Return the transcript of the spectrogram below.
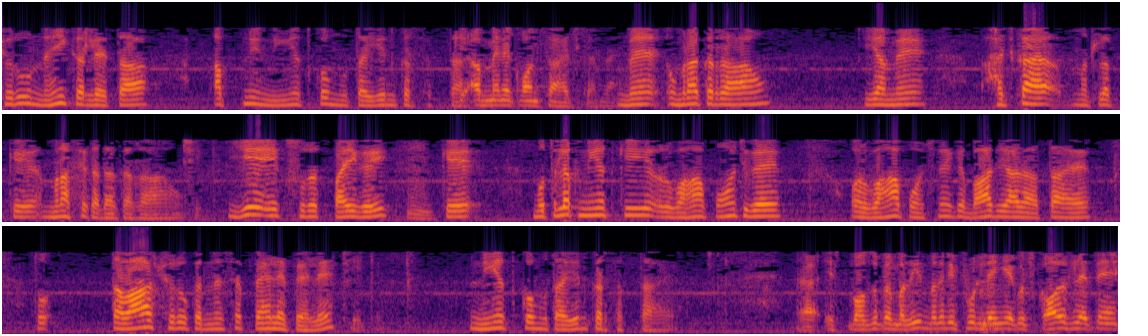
شروع نہیں کر لیتا اپنی نیت کو متعین کر سکتا ہے۔ اب میں نے کون سا حج کرنا ہے؟ میں عمرہ کر رہا ہوں یا میں حج کا مطلب کہ مناسب ادا کر رہا ہوں۔ یہ ایک صورت پائی گئی۔ کہ مطلق نیت کی اور وہاں پہنچ گئے اور وہاں پہنچنے کے بعد یاد آتا ہے تو طواف شروع کرنے سے پہلے پہلے ٹھیک ہے۔ نیت کو متعین کر سکتا ہے۔ اس موضوع پہ مزید مدنی پھول لیں گے کچھ کالز لیتے ہیں۔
